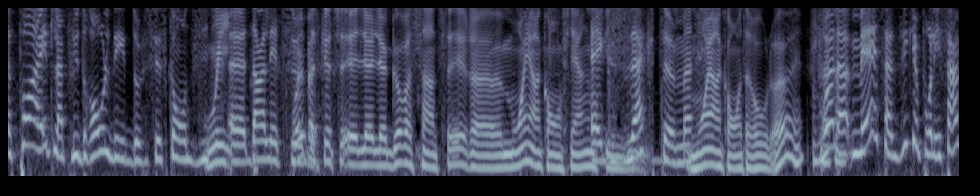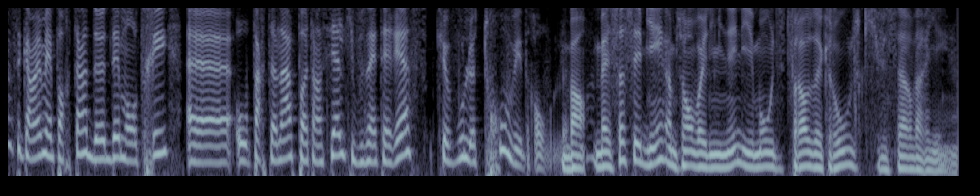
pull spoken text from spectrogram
de pas être la plus drôle des deux. C'est ce qu'on dit Oui. euh, dans l'étude. Oui, parce que tu- le, le gars va se sentir euh, moins en confiance. Exactement. Moins en contrôle. Ouais, suis Voilà, mais ça dit que pour les femmes, c'est quand même important de démontrer euh, aux partenaires potentiels qui vous intéressent que vous le trouvez drôle. Bon, mais ça, c'est bien. Comme ça, on va éliminer les maudites phrases de Cruz qui ne servent à rien. là.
